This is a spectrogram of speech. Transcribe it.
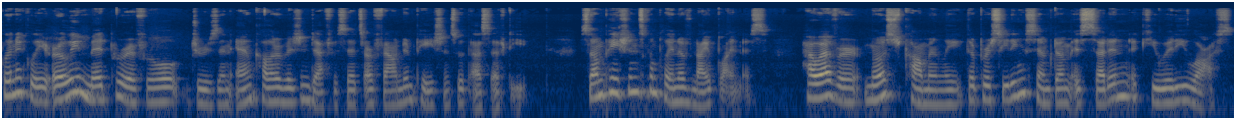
Clinically, early mid-peripheral drusen and color vision deficits are found in patients with SFD. Some patients complain of night blindness. However, most commonly, the preceding symptom is sudden acuity loss,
